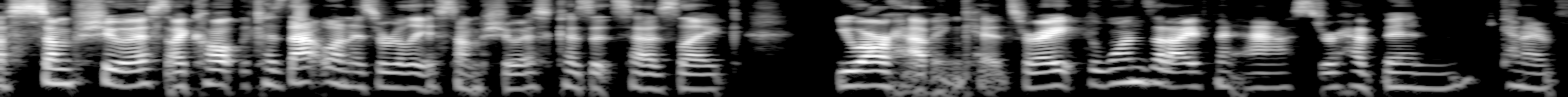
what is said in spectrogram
assumptuous, I call it because that one is really assumptuous because it says like you are having kids, right? The ones that I've been asked or have been kind of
